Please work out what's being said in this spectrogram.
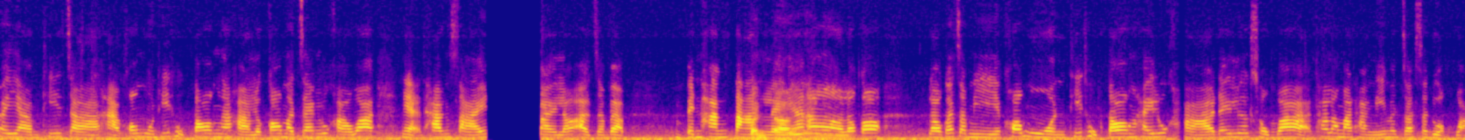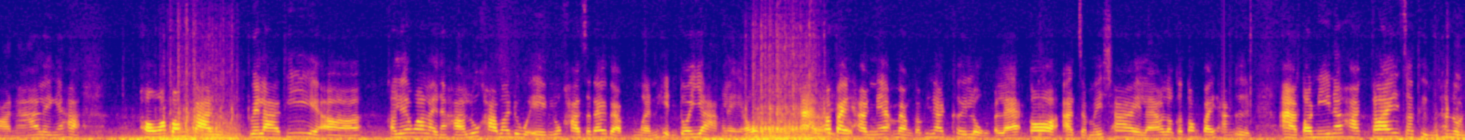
พยายามที่จะหาข้อมูลที่ถูกต้องนะคะ แล้วก็มาแจ้งลูกค้าว่าเนี่ยทางซ้ายไปแล้วอาจจะแบบเป็นทางตันตันๆอะไรเงี้ยอะไรอย่างเงี้ยเออแล้วก็เราก็จะมีข้อมูลที่ถูกต้องให้ลูกค้าได้เลือกชมว่า ถ้าเรามาทางนี้มันจะสะดวกกว่านะอะไรเงี้ยค่ะ เพราะว่าป้องกันเวลาที่อ่าเขาเรียกว่าอะไรนะคะ ลูกค้ามาดูเองลูกค้าจะได้แบบเหมือนเห็นตัวอย่างแล้วอ่าถ้าไปทางเนี้ยแหม่มกับพี่นัทเคยหลงไปแล้ว ก็อาจจะไม่ใช่แล้วเราก็ต้องไปทางอื่นอ่าตอนนี้นะคะ ใกล้จะถึงถนน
